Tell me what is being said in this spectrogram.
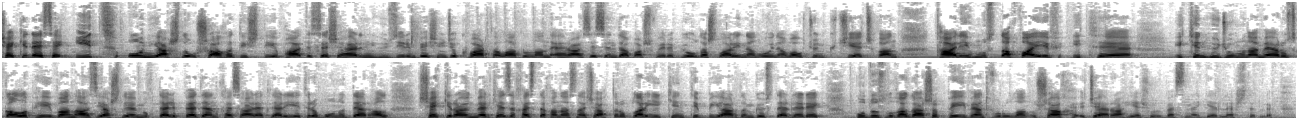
Şəkidə isə it 10 yaşlı uşağı dişləyib. Hadisə şəhərin 125-ci kvartal adlanan ərazisində baş verib. Yoldaşları ilə oynamaq üçün küçüyə çıxan Talih Mustafayev it İtin hücumuna məruz qalıb, heyvan azyaşlıya müxtəlif bədən xəsarətləri yetirib, onu dərhal Şəki rayon mərkəzi xəstəxanasına çatdırıblar. İlkin tibbi yardım göstərilərək quduzluğa qarşı peyvənd vurulan uşaq cərrahiyyə şöbəsinə yerləşdirilib.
